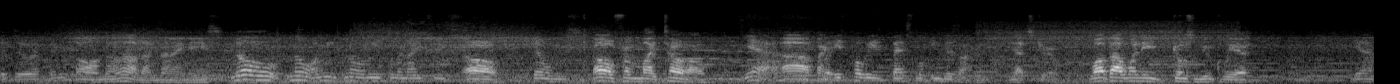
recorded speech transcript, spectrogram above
Godzilla, I think. Oh no, not the 90s. No, no, I mean, no, I mean from the 90s Oh, films. oh, from like Toho. Yeah, Ah, thank but it's probably his best looking design. That's true. What about when he goes nuclear? Yeah,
